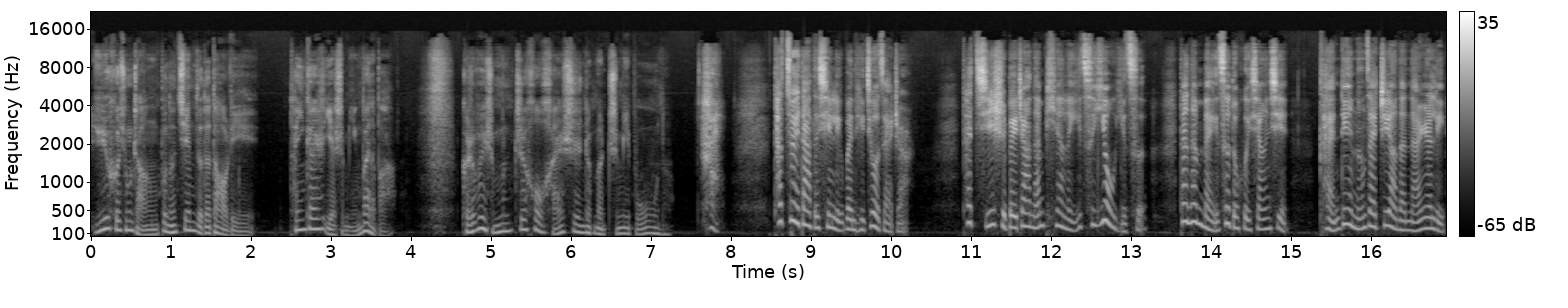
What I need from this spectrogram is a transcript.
鱼和熊掌不能兼得的道理，他应该也是明白的吧？可是为什么之后还是那么执迷不悟呢？嗨，他最大的心理问题就在这儿。他即使被渣男骗了一次又一次，但他每次都会相信。肯定能在这样的男人里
